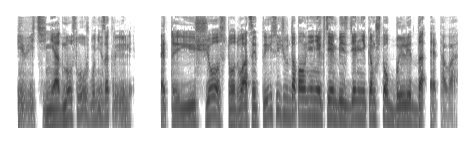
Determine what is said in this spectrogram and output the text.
И ведь ни одну службу не закрыли. Это еще 120 тысяч в дополнение к тем бездельникам, что были до этого.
